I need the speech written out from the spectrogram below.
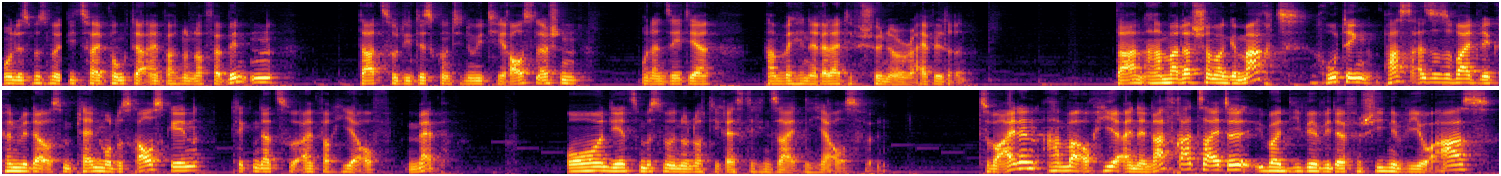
und jetzt müssen wir die zwei Punkte einfach nur noch verbinden. Dazu die Discontinuity rauslöschen und dann seht ihr, haben wir hier eine relativ schöne Arrival drin. Dann haben wir das schon mal gemacht. Routing passt also soweit. Wir können wieder aus dem Plan-Modus rausgehen. Klicken dazu einfach hier auf Map. Und jetzt müssen wir nur noch die restlichen Seiten hier ausfüllen. Zum einen haben wir auch hier eine Navrat-Seite, über die wir wieder verschiedene VOAs,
